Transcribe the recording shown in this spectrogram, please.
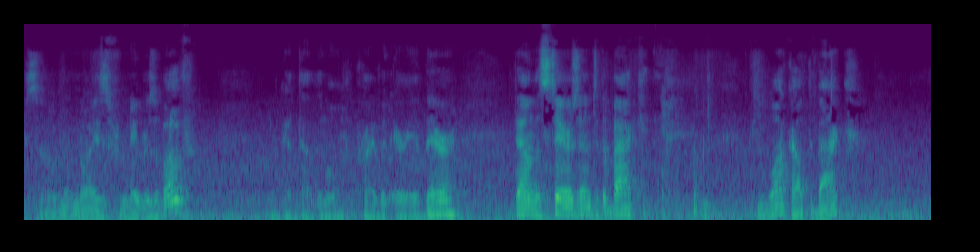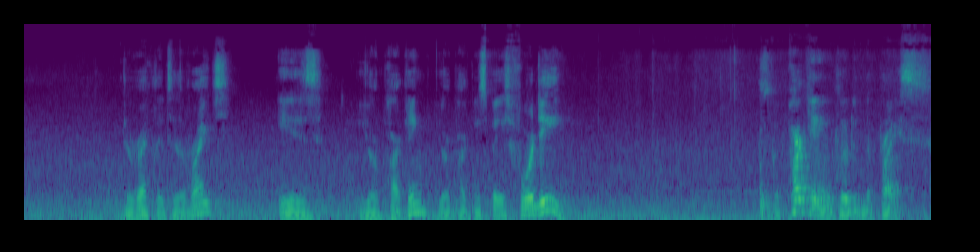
so no noise from neighbors above. You've got that little private area there. Down the stairs into the back. If you walk out the back, directly to the right is your parking, your parking space 4D. So the parking included in the price.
